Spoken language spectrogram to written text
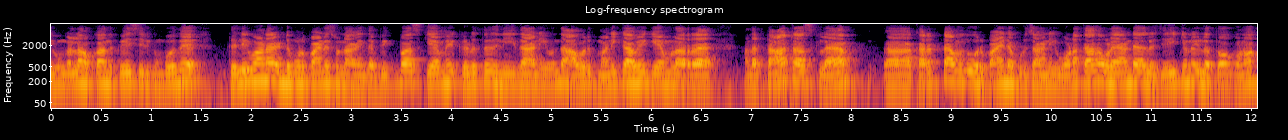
இவங்கெல்லாம் உட்காந்து பேசியிருக்கும்போது தெளிவான ரெண்டு மூணு பாயிண்ட் சொன்னாங்க. இந்த பிக் பாஸ் கேமே கெடுத்தது நீ தான் நீ வந்து அவருக்கு மணிக்காவே கேம் விளாட்ற அந்த டாடாஸ்கில் கரெக்டாக வந்து ஒரு பாயிண்டை பிடிச்சாங்க. நீ உனக்காக விளையாண்டு அதில் ஜெயிக்கணும் இல்லை தோக்கணும்.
